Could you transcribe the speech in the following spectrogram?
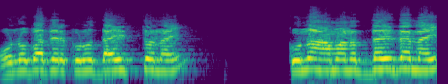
অনুবাদের কোনো দায়িত্ব নাই, কোনো আমানতদারিতা নাই।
